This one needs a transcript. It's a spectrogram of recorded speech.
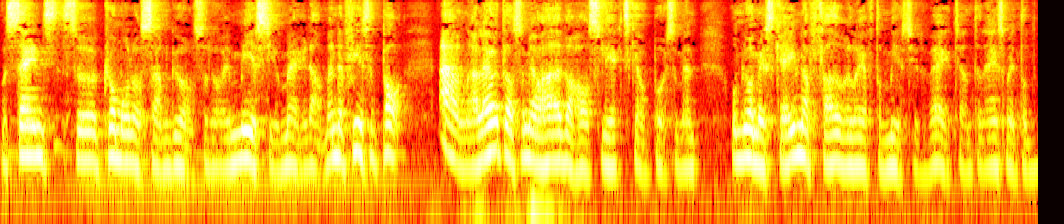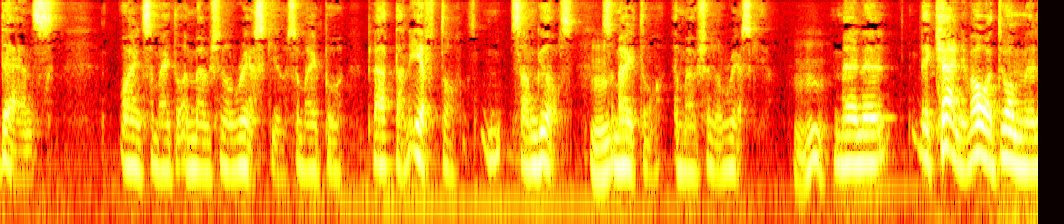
Och sen så kommer då Some Girls och då är Miss You med där. Men det finns ett par andra låtar som jag hävdar har släktskap på. Men om de är skrivna före eller efter Miss You, det vet jag inte. Det är en som heter Dance och en som heter Emotional Rescue som är på plattan efter Some Girls som heter Emotional Rescue. Mm. Men eh, det kan ju vara att de... Eh,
